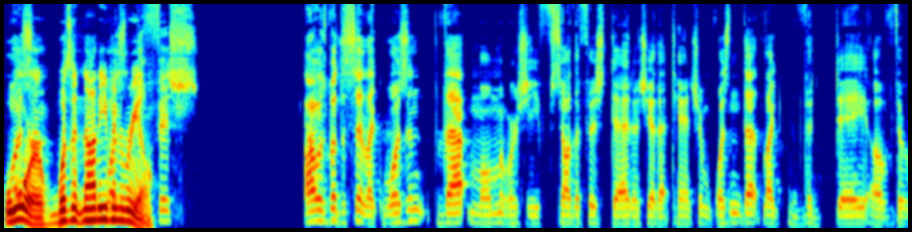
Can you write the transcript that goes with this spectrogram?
or Wasn't- was it not even wasn't the real fish. I was about to say, like, wasn't that moment where she saw the fish dead and she had that tantrum? Wasn't that like the day of the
